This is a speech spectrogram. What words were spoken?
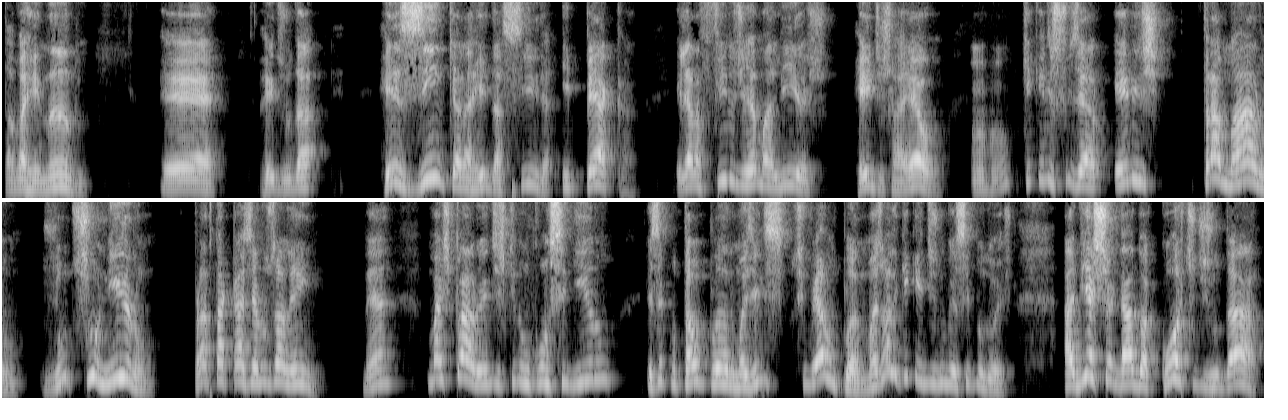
estava reinando, é, rei de Judá, Rezim, que era rei da Síria, e Peca, ele era filho de Remalias, rei de Israel. Uhum. O que, que eles fizeram? Eles tramaram, juntos se uniram para atacar Jerusalém. Né? Mas, claro, eles que não conseguiram executar o plano, mas eles tiveram um plano. Mas olha o que ele diz no versículo 2. Havia chegado à corte de Judá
